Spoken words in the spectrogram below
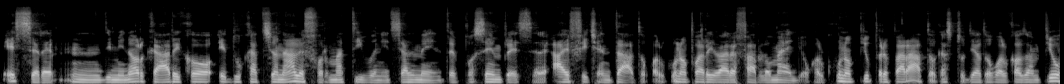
essere mh, di minor carico educazionale e formativo inizialmente può sempre essere efficientato, qualcuno può arrivare a farlo meglio, qualcuno più preparato che ha studiato qualcosa in più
